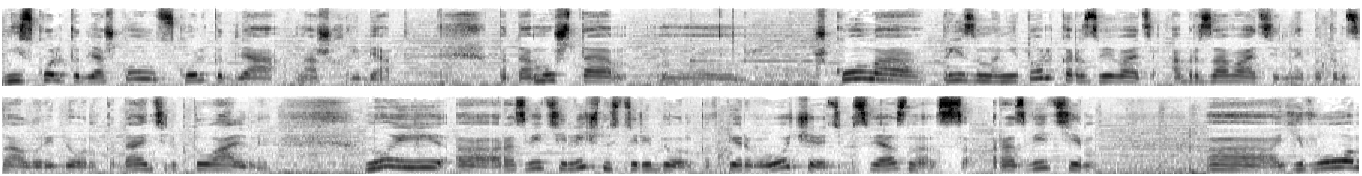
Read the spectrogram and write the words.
не сколько для школ, сколько для наших ребят. Потому что школа призвана не только развивать образовательный потенциал у ребенка, да, интеллектуальный, но и э, развитие личности ребенка в первую очередь связано с развитием э, его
